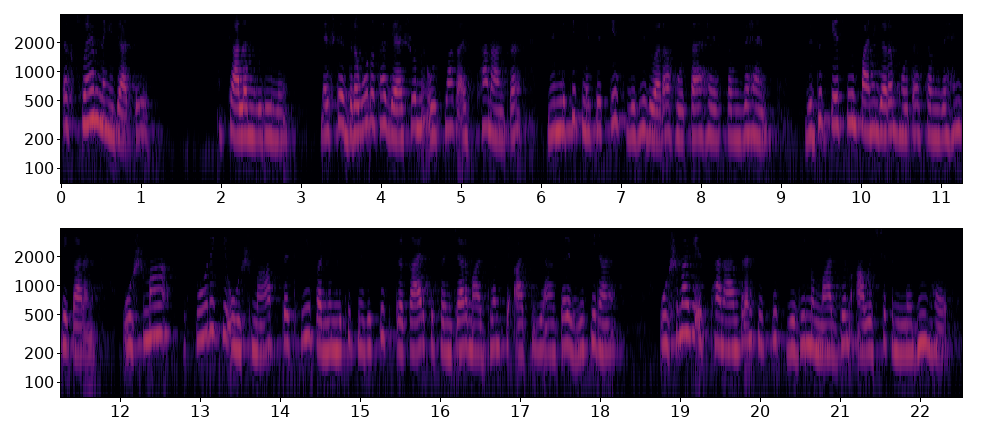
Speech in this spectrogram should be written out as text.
तक स्वयं नहीं जाते? चालन विधि में। नेक्स्ट है, द्रवों तथा गैसों में ऊष्मा का स्थानांतरण निम्नलिखित में से किस विधि द्वारा होता है? संवहन। विद्युत केतली में पानी गर्म होता है संवहन के कारण। ऊष्मा, सूर्य की ऊष्मा पृथ्वी पर निम्नलिखित में से किस प्रकार के संचार माध्यम से आती है? आंसर है विकिरण। ऊष्मा के स्थानांतरण की किस विधि में माध्यम आवश्यक नहीं है?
